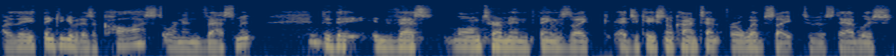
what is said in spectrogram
Are they thinking of it as a cost or an investment? Mm-hmm. Do they invest long term in things like educational content for a website to establish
